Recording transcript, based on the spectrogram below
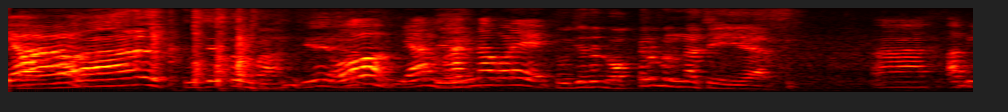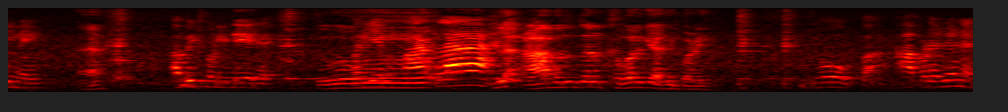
યાર. તુજે તો માંગે. ઓ યાર માનના પડે. તુજે તો ડોક્ટર બનના ચાહીએ યાર. અભી નહીં. હે? અભી થોડી દેર હે. તો પણ માટલા એટલે આ બધું તને ખબર ક્યાંથી પડી? જો આપણે છે ને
